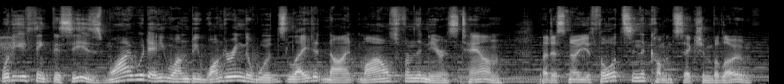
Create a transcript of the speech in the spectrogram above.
What do you think this is? Why would anyone be wandering the woods late at night miles from the nearest town? Let us know your thoughts in the comments section below.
